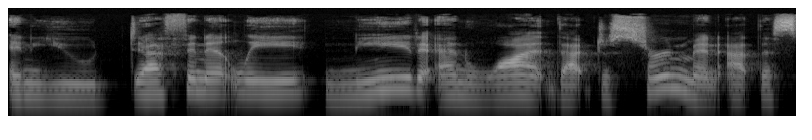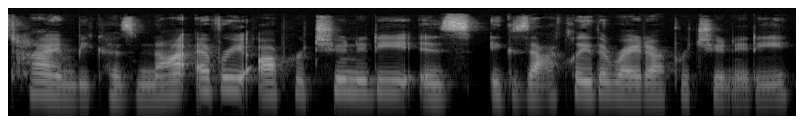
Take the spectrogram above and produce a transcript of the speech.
And you definitely need and want that discernment at this time because not every opportunity is exactly the right opportunity.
